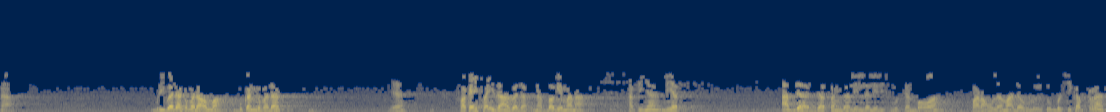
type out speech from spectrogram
Nah beribadah kepada Allah bukan kepada ya Fakai faidah ibadah. Nah, bagaimana? Artinya lihat ada datang dalil-dalil disebutkan bahwa para ulama dahulu itu bersikap keras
